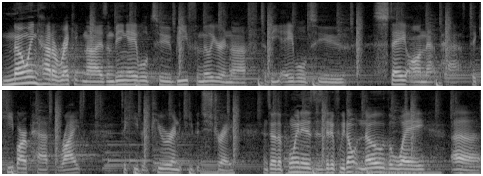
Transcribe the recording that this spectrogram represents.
knowing how to recognize and being able to be familiar enough to be able to stay on that path, to keep our path right, to keep it pure, and to keep it straight. And so the point is, is that if we don't know the way, uh,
